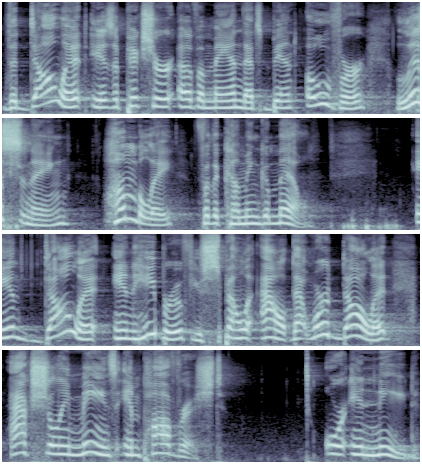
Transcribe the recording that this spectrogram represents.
The Dalet is a picture of a man that's bent over, listening, humbly for the coming Gamel. And Dalet in Hebrew, if you spell it out, that word Dalet actually means impoverished or in need.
